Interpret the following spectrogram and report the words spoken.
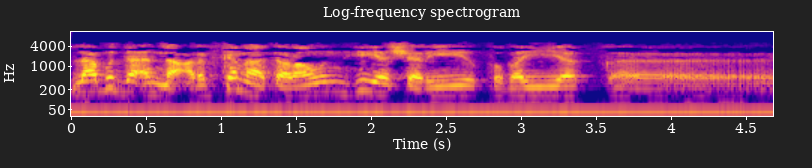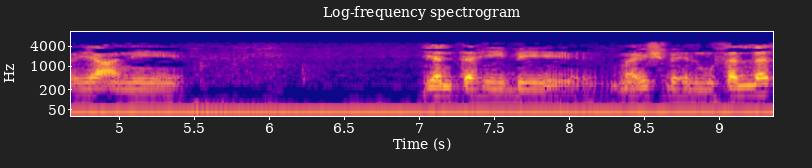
لا بد أن نعرف كما ترون هي شريط ضيق آه، يعني ينتهي بما يشبه المثلث.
